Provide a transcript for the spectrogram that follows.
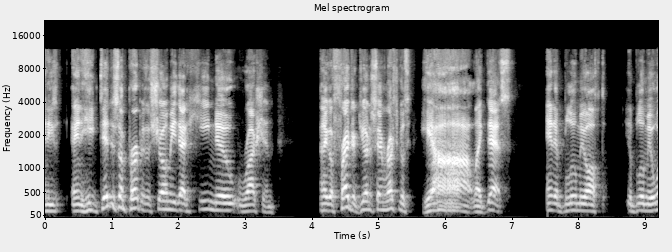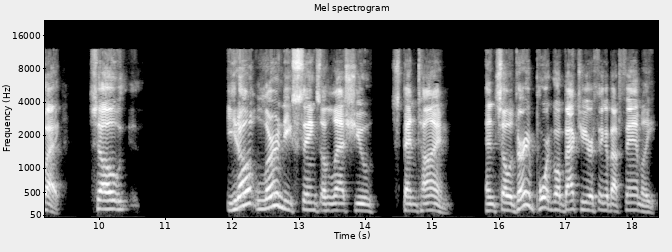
And he's and he did this on purpose to show me that he knew Russian. And I go, Frederick, do you understand Russian? He goes, yeah, like this. And it blew me off. It blew me away. So you don't learn these things unless you spend time. And so it's very important, going back to your thing about family,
